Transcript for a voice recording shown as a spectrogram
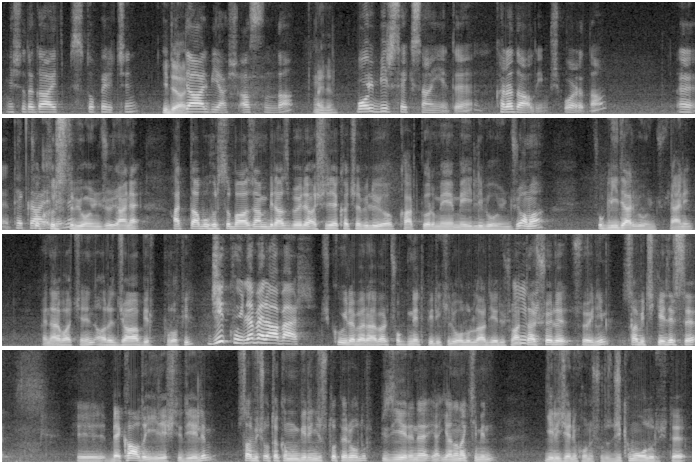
Yaşı da gayet bir stoper için İdeal. ideal bir yaş aslında. Aynen. Boy 1.87. Karadağlıymış bu arada. Ee, tekrar Çok hırslı edelim. bir oyuncu. Yani hatta bu hırsı bazen biraz böyle aşırıya kaçabiliyor. Kart görmeye meyilli bir oyuncu ama çok lider bir oyuncu. Yani Fenerbahçe'nin arayacağı bir profil. Ciku ile beraber. Şiku ile beraber çok net bir ikili olurlar diye düşünüyorum. Hatta bir- şöyle söyleyeyim. Savic gelirse e, Bekao da iyileşti diyelim. Savic o takımın birinci stoperi olur. Biz yerine ya- yanına kimin geleceğini konuşuruz. Ciku mu olur işte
